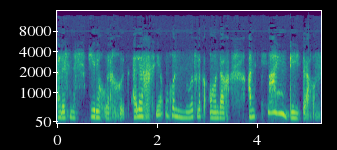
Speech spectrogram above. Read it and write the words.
Hulle is nuuskierig oor goed. Hulle gee ongelooflike aandag aan klein details.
